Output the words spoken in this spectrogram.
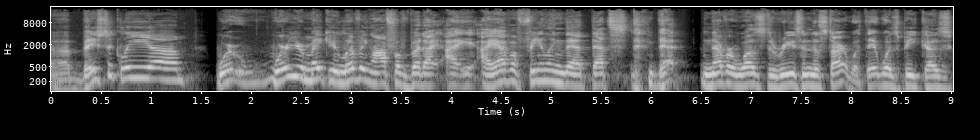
uh, basically where where you make your living off of, but I, I, I have a feeling that that's that never was the reason to start with. It was because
